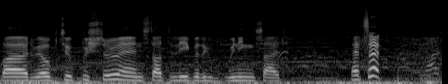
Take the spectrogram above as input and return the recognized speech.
but we hope to push through and start the league with a winning side. That's it. Nice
